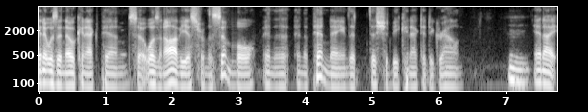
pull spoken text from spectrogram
And it was a no connect pin, so it wasn't obvious from the symbol in the in the pin name that this should be connected to ground. Mm-hmm. And I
